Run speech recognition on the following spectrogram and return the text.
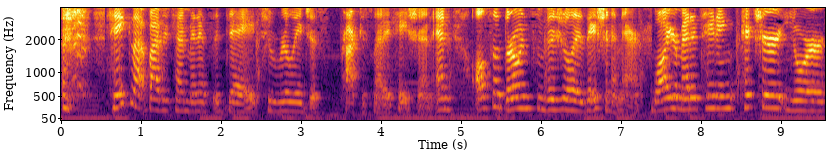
take that five to 10 minutes a day to really just practice meditation and also throw in some visualization in there. While you're meditating, picture your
